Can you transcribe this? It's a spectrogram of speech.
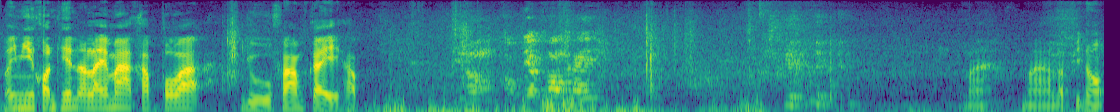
ไม่มีคอนเทนต์อะไรมากครับ เพราะว่าอยู่ฟาร์มไก่ครับ พี่น้องเอาเปียกห้องใครมา มาแล้วพี่น้อง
